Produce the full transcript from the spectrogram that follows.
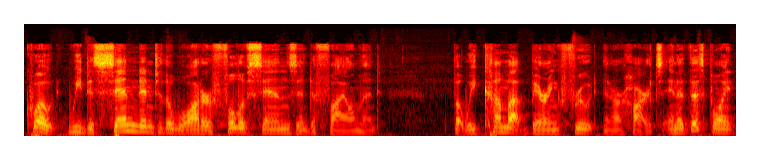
quote, we descend into the water full of sins and defilement, but we come up bearing fruit in our hearts. And at this point,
